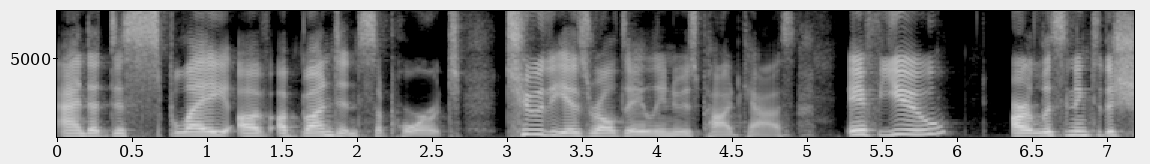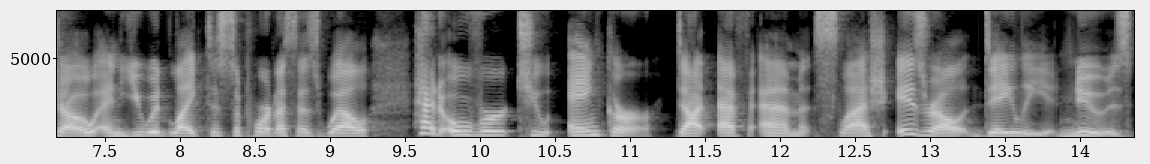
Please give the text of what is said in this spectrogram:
and a display of abundant support to the Israel Daily News podcast. If you are listening to the show and you would like to support us as well, head over to anchor.fm slash Israel Daily News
